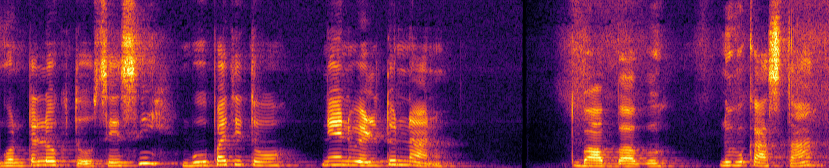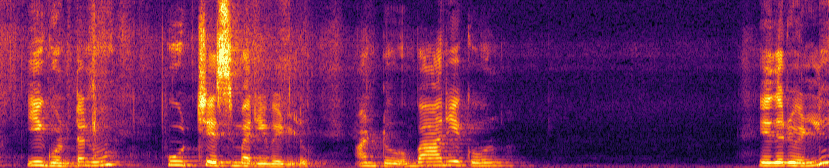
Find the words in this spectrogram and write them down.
గుంటలోకి తోసేసి భూపతితో నేను వెళ్తున్నాను. బాబు బాబు నువ్వు కాస్త ఈ గుంటను పూర్తి చేసి మరీ వెళ్ళు అంటూ భార్యకు ఎదురు వెళ్ళి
